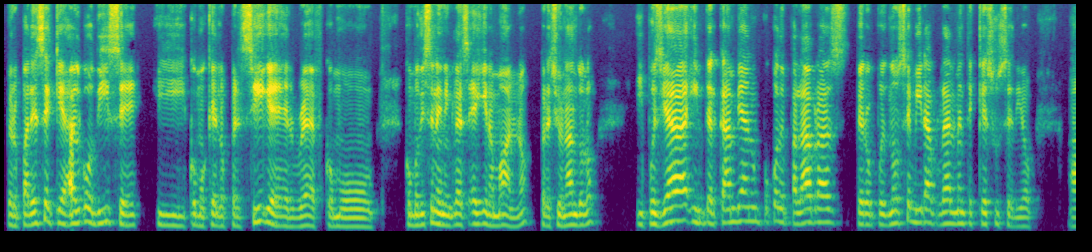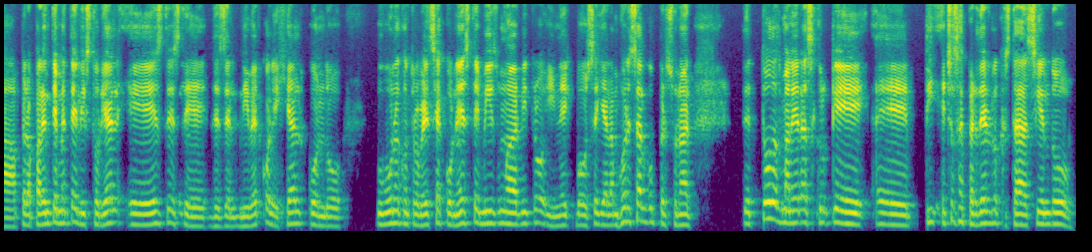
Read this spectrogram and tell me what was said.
pero parece que algo dice y como que lo persigue el ref, como, como dicen en inglés, egging him on, ¿no? Presionándolo. Y pues ya intercambian un poco de palabras, pero pues no se mira realmente qué sucedió. Uh, pero aparentemente el historial es desde, desde el nivel colegial cuando hubo una controversia con este mismo árbitro y Nick Bosa, y a lo mejor es algo personal de todas maneras, creo que eh, echas a perder lo que está haciendo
